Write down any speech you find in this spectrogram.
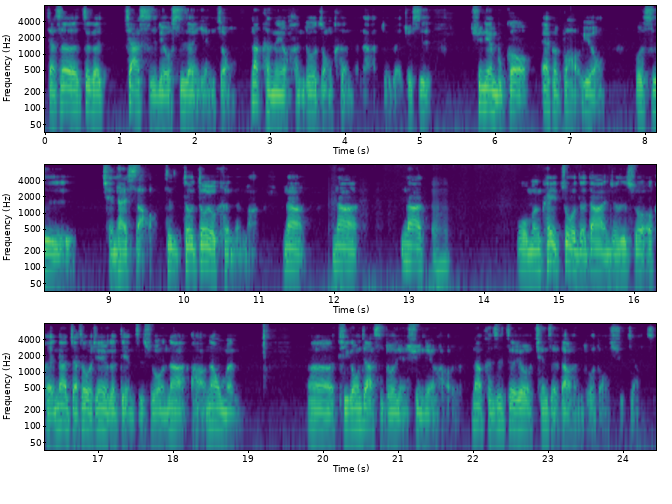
假设这个驾驶流失的很严重，那可能有很多种可能啊，对不对？就是训练不够，App 不好用，或是钱太少，这都都有可能嘛。那那那我们可以做的当然就是说，OK，那假设我今天有个点子说，那好，那我们呃提供驾驶多一点训练好了。那可是这又牵扯到很多东西，这样子。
